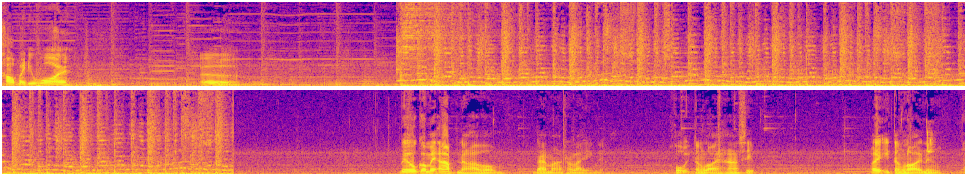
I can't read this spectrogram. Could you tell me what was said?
เข้าไปดิโว้ย เออ เวลก็ไม่อัพนะครับผม ได้มาเท่าไหร่เองเนี่ย โห อีกตั้งร้อยห้าสิบเอ้ย อีกตั้งร้อยหนึ่งไง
